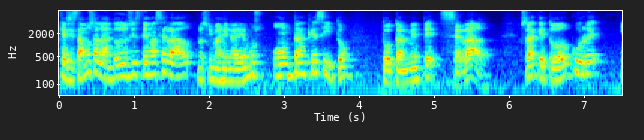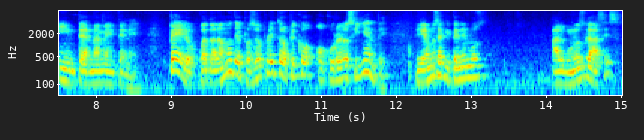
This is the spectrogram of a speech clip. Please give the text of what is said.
que si estamos hablando de un sistema cerrado, nos imaginaríamos un tanquecito totalmente cerrado. O sea que todo ocurre internamente en él. Pero cuando hablamos del proceso politrópico ocurre lo siguiente. Digamos aquí tenemos algunos gases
